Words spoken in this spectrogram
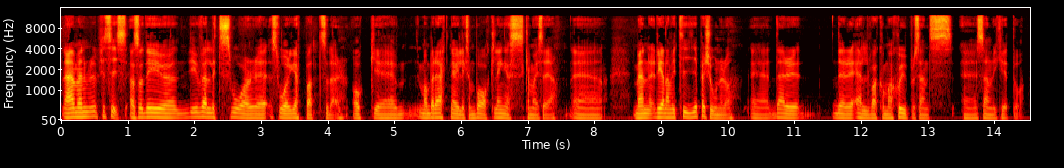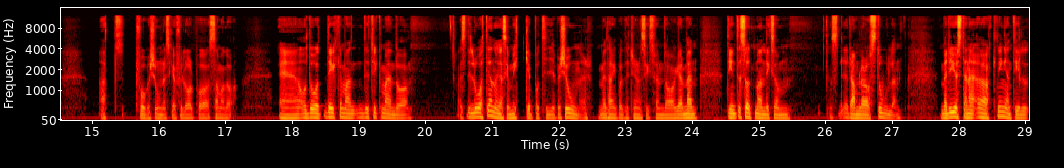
Nej men precis, alltså det är ju det är väldigt svår, eh, svårgreppat sådär och eh, man beräknar ju liksom baklänges kan man ju säga. Eh, men redan vid 10 personer då, eh, där, är- där är det 11,7 procents eh, sannolikhet då att två personer ska fylla år på samma dag. Eh, och då, det, kan man, det tycker man ändå, alltså det låter ändå ganska mycket på 10 personer med tanke på att det är 365 dagar, men det är inte så att man liksom ramlar av stolen. Men det är just den här ökningen till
